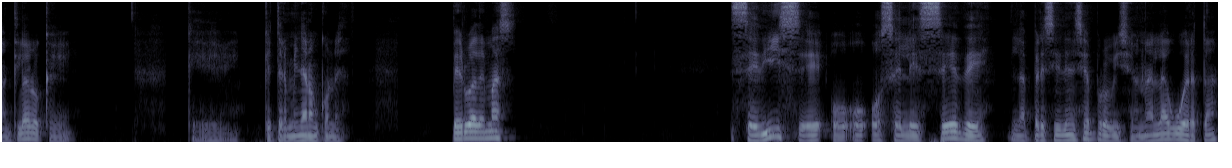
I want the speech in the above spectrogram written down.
tan claro que, que, terminaron con él. Pero además, se dice o, se le cede la presidencia provisional a Huerta,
